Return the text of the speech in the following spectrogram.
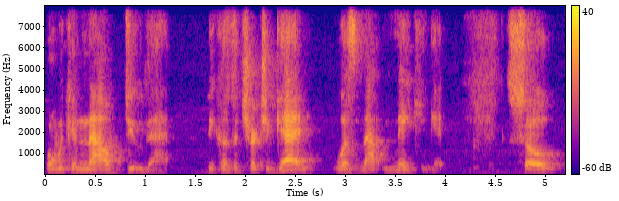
where we can now do that because the church again was not making it. So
